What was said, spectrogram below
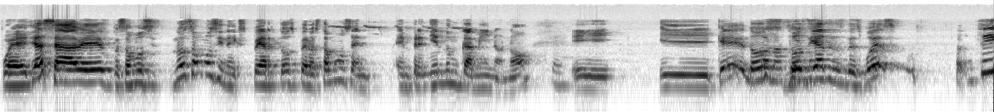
pues ya sabes, pues somos, no somos inexpertos, pero estamos en- emprendiendo un camino, ¿no? Sí. Y, y ¿qué? ¿Dos, dos días después? Sí,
